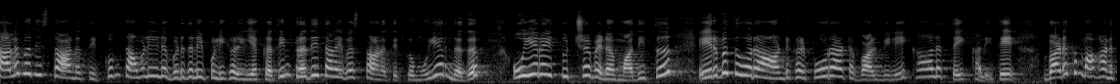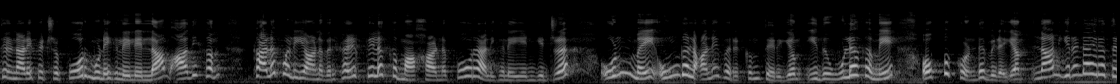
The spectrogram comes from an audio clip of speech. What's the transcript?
தளபதி ஸ்தானத்திற்கும் தமிழீழ விடுதலை புலிகள் இயக்கத்தின் பிரதி தலைவர் ஸ்தானத்திற்கும் உயர்ந்தது. உயரை துச்சமென மதித்து இருபத்தி ஓரு ஆண்டுகள் போராட்ட வாழ்விலே காலத்தை கழித்தேன். வடக்கு மாகாணத்தில் நடைபெற்ற போர் முனைகளில் எல்லாம் அதிகம் களப்பலியானவர்கள் கிழக்கு மாகாண போராளிகளே என்கின்ற உண்மை உங்கள் அனைவருக்கும் தெரியும். இது உலகமே ஒப்புக்கொண்ட விடயம். நான் இரண்டாயிரத்து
